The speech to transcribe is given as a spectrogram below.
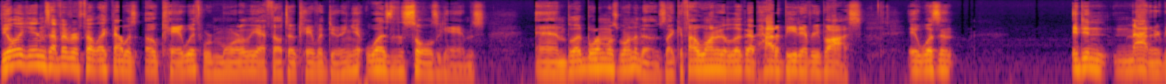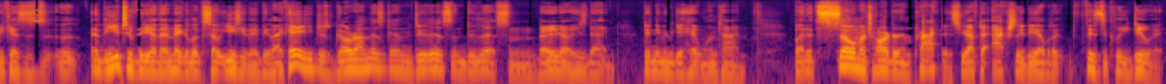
The only games I've ever felt like that was okay with, where morally I felt okay with doing it, was the Souls games, and Bloodborne was one of those. Like if I wanted to look up how to beat every boss, it wasn't. It didn't matter because uh, in the YouTube video they'd make it look so easy. They'd be like, "Hey, you just go around this and do this and do this, and there you go, he's dead. Didn't even get hit one time." But it's so much harder in practice. You have to actually be able to physically do it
